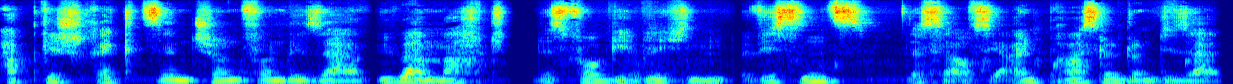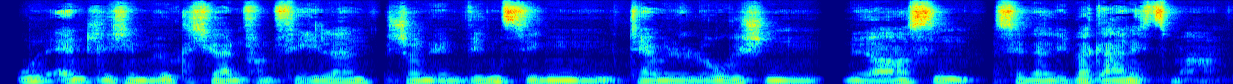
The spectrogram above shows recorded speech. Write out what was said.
abgeschreckt sind schon von dieser Übermacht des vorgeblichen Wissens, das da auf sie einprasselt und dieser unendlichen Möglichkeiten von Fehlern, schon in winzigen terminologischen Nuancen, dass sie dann lieber gar nichts machen.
